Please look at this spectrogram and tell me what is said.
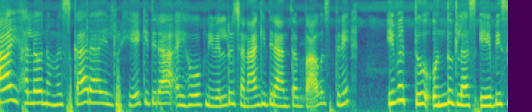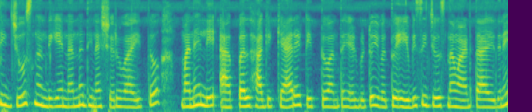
ಹಾಯ್ ಹಲೋ ನಮಸ್ಕಾರ. ಎಲ್ಲರೂ ಹೇಗಿದ್ದೀರಾ? ಐ ಹೋಪ್ ನೀವೆಲ್ಲರೂ ಚೆನ್ನಾಗಿದ್ದೀರಾ ಅಂತ ಭಾವಿಸ್ತೀನಿ. ಇವತ್ತು ಒಂದು ಗ್ಲಾಸ್ ಎ ಬಿ ಸಿ ಜ್ಯೂಸ್ನೊಂದಿಗೆ ನನ್ನ ದಿನ ಶುರುವಾಯಿತು. ಮನೆಯಲ್ಲಿ ಆ್ಯಪಲ್ ಹಾಗೆ ಕ್ಯಾರೆಟ್ ಇತ್ತು ಅಂತ ಹೇಳಿಬಿಟ್ಟು ಇವತ್ತು ಎ ಬಿ ಸಿ ಜ್ಯೂಸ್ನ ಮಾಡ್ತಾ ಇದ್ದೀನಿ.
